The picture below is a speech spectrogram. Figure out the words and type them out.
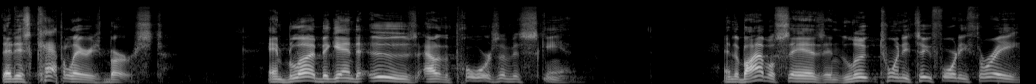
that his capillaries burst and blood began to ooze out of the pores of his skin. And the Bible says in Luke 22 43,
